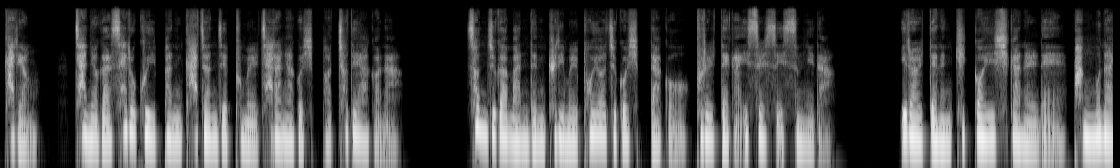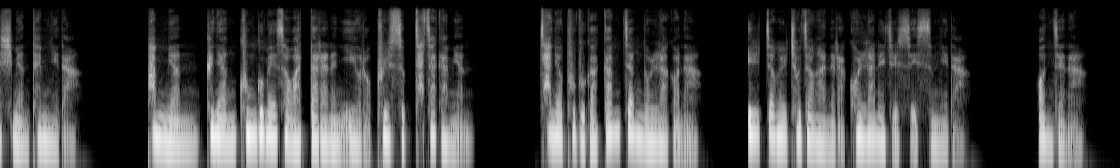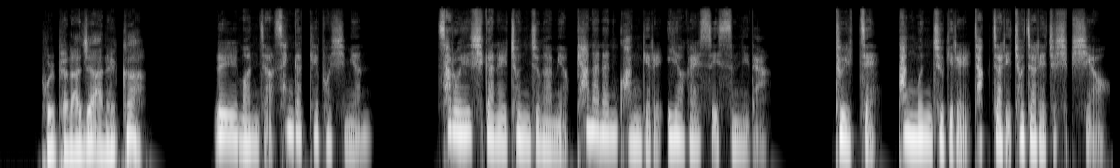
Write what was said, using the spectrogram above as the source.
가령 자녀가 새로 구입한 가전제품을 자랑하고 싶어 초대하거나 손주가 만든 그림을 보여주고 싶다고 부를 때가 있을 수 있습니다. 이럴 때는 기꺼이 시간을 내 방문하시면 됩니다. 반면 그냥 궁금해서 왔다라는 이유로 불쑥 찾아가면 자녀 부부가 깜짝 놀라거나 일정을 조정하느라 곤란해질 수 있습니다. 언제나 불편하지 않을까? 를 먼저 생각해 보시면 서로의 시간을 존중하며 편안한 관계를 이어갈 수 있습니다. 둘째, 방문 주기를 적절히 조절해 주십시오.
